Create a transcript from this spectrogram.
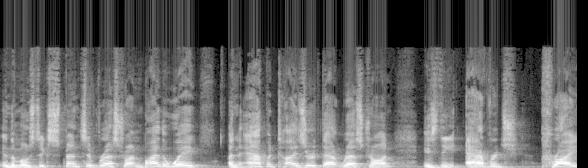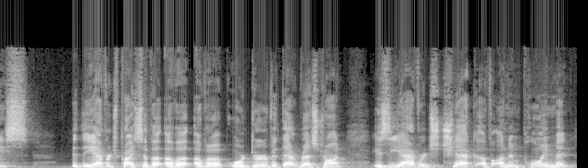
in the most expensive restaurant. And by the way, an appetizer at that restaurant is the average price the average price of a, of, a, of a hors d'oeuvre at that restaurant is the average check of unemployment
